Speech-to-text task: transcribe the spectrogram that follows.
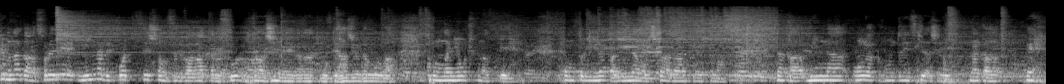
でもなんかそれでみんなでこうやってセッションする場があったらすごい楽しいんじゃないかなと思って始めた方がこんなに大きくなって本当になんかみんなの力だなと思ってます。なんかみんな音楽本当に好きだしなんかね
